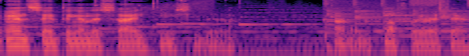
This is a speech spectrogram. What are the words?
And same thing on this side. You can see the um, muffler right there.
